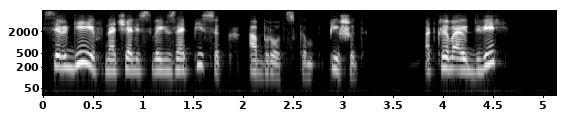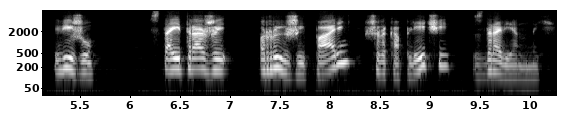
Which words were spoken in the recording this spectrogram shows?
Сергеев в начале своих записок о Бродском пишет «Открываю дверь, вижу, стоит ражей рыжий парень, широкоплечий, здоровенный».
